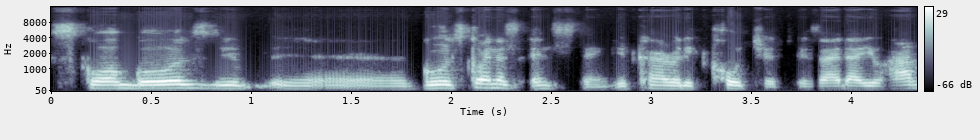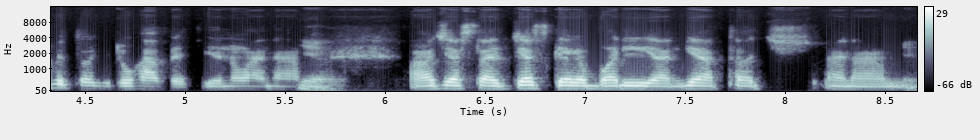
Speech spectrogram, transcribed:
score goals, you uh, goal scoring is instinct. You can't really coach it. It's either you have it or you don't have it, you know. And um, yeah. I was just like, just get your body and get a touch, and um, yeah.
